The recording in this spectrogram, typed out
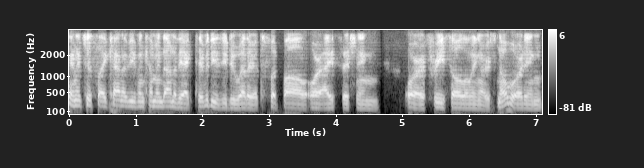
and it's just like kind of even coming down to the activities you do, whether it's football or ice fishing or free soloing or snowboarding.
